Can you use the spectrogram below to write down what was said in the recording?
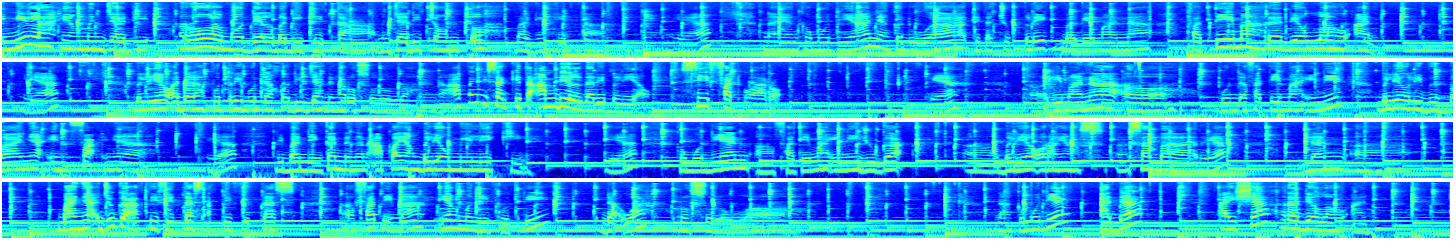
inilah yang menjadi role model bagi kita, menjadi contoh bagi kita. Ya. Nah, yang kemudian yang kedua kita cuplik bagaimana Fatimah radhiyallahu an. Ya. Beliau adalah putri Bunda Khadijah dengan Rasulullah. Nah, apa yang bisa kita ambil dari beliau? Sifat waro. Uh, di mana uh, Bunda Fatimah ini beliau lebih banyak infaknya ya dibandingkan dengan apa yang beliau miliki ya kemudian uh, Fatimah ini juga uh, beliau orang yang sabar ya dan uh, banyak juga aktivitas-aktivitas uh, Fatimah yang mengikuti dakwah Rasulullah. Nah, kemudian ada Aisyah radhiyallahu an.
